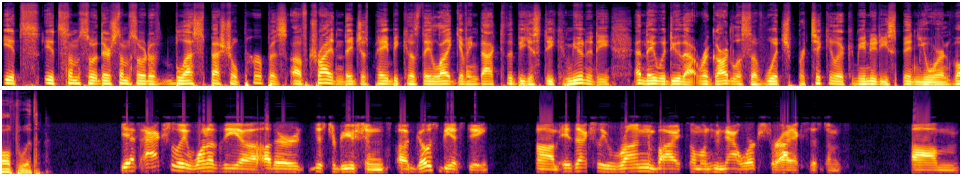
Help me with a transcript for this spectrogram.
it's it's some sort there's some sort of blessed special purpose of Trident. They just pay because they like giving back to the BSD community, and they would do that regardless of which particular community spin you were involved with. Yes, actually, one of the uh, other distributions, uh, Ghost BSD, um, is actually run by someone who now works for IX Systems um,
